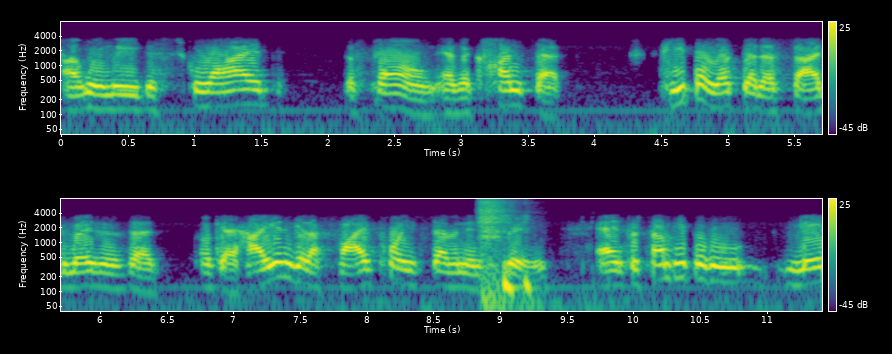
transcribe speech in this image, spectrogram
uh, when we described the phone as a concept. People looked at us sideways and said, "Okay, how are you going to get a 5.7 inch screen?" and for some people who may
